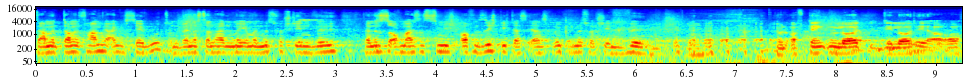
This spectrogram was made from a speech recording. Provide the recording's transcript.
damit, damit fahren wir eigentlich sehr gut. Und wenn das dann halt immer jemand missverstehen will, dann ist es auch meistens ziemlich offensichtlich, dass er es wirklich missverstehen will. Und oft denken Leute, die Leute ja auch,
